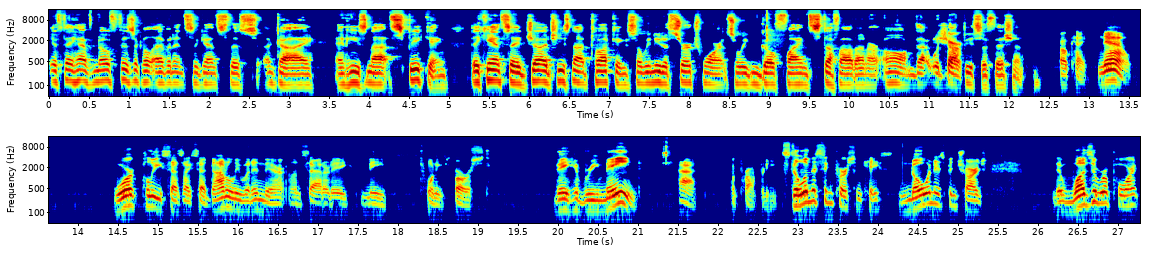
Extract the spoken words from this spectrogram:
if they have no physical evidence against this uh, guy and he's not speaking, they can't say, Judge, he's not talking, so we need a search warrant so we can go find stuff out on our own. That would Sure. not be sufficient. Okay. Now, Warwick Police, as I said, not only went in there on Saturday, May 21st, they have remained at the property. Still a missing person case. No one has been charged. There was a report.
